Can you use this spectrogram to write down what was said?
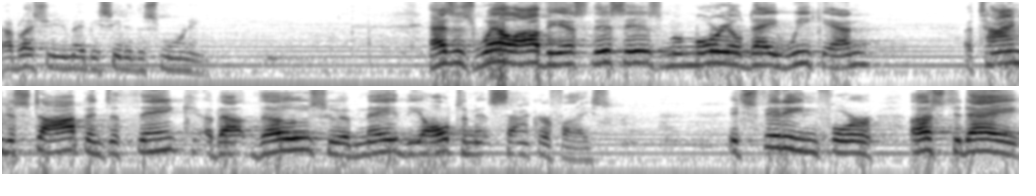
God bless you. You may be seated this morning. As is well obvious, this is Memorial Day weekend, a time to stop and to think about those who have made the ultimate sacrifice. It's fitting for us today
